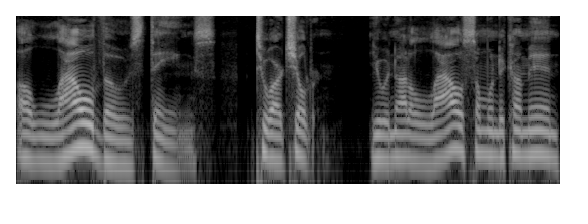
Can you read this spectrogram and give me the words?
allow those things to our children. You would not allow someone to come in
